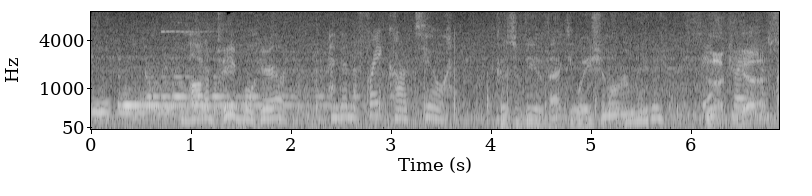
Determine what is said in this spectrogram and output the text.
A lot of people here. And in the freight car, too. Because of the evacuation order, maybe? Lucky us.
